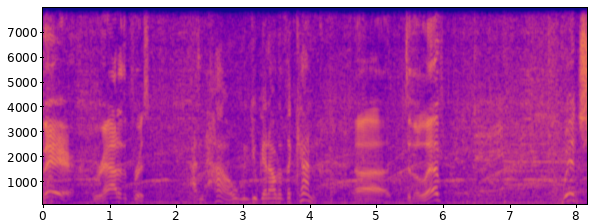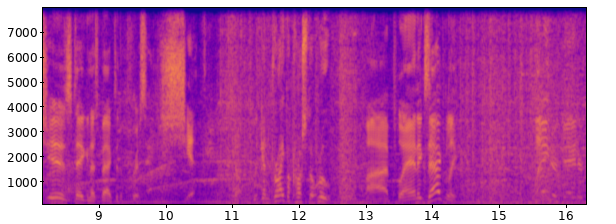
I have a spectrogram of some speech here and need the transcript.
There! We're out of the prison. And how will you get out of the canyon? Uh, to the left? Which is taking us back to the prison. Shit. No, we can drive across the roof. My plan exactly. Later, Gator.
